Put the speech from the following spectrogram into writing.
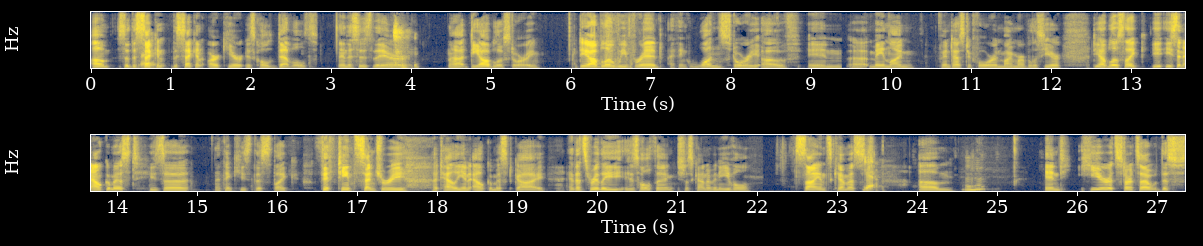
Um so the Right. second the second arc here is called devils and this is their uh, diablo story diablo we've read i think one story of in uh, mainline fantastic four and my marvelous year diablo's like he's an alchemist he's a i think he's this like 15th century italian alchemist guy and that's really his whole thing he's just kind of an evil science chemist Yeah. um Mhm. and here it starts out with this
